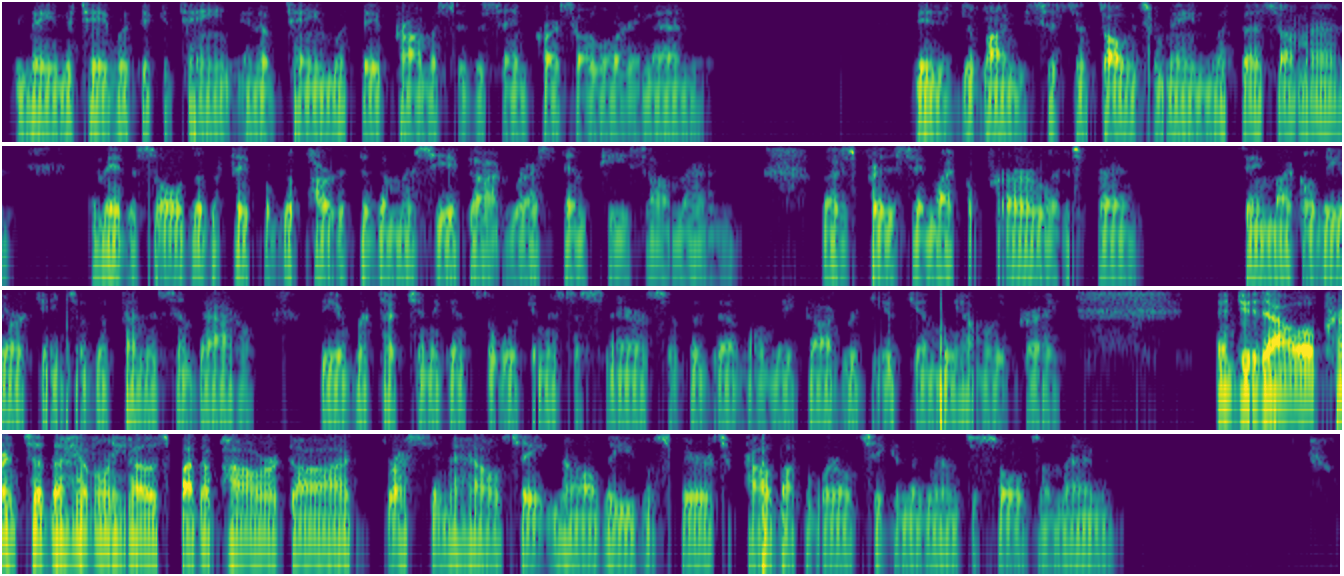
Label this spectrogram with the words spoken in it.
we may imitate what they contain and obtain what they promise through the same Christ our Lord. Amen. May the divine assistance always remain with us. Amen. And may the souls of the faithful departed through the mercy of God rest in peace. Amen. Let us pray the St. Michael prayer. Let us pray. Saint Michael the Archangel, defend us in battle. Be your protection against the wickedness and snares of the devil. May God rebuke him, we humbly pray. And do thou, O Prince of the heavenly host, by the power of God, thrust into hell Satan and all the evil spirits who prowl about the world, seeking the ruins of souls. Amen.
